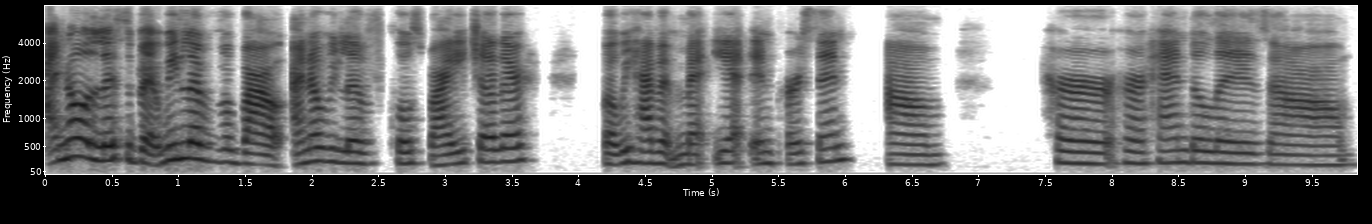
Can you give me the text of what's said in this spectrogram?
I know Elizabeth. We live about I know we live close by each other, but we haven't met yet in person. Um her her handle is um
